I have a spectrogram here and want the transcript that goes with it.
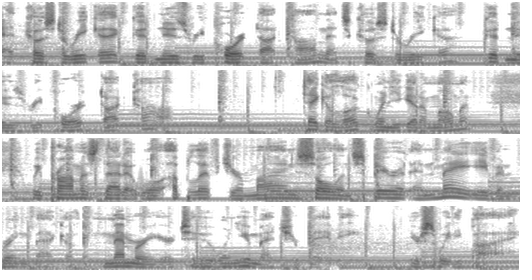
at Costa Rica Good News Report.com. That's Costa Rica Good News Report.com. Take a look when you get a moment. We promise that it will uplift your mind, soul, and spirit, and may even bring back a memory or two when you met your baby, your sweetie pie.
